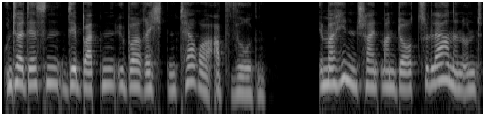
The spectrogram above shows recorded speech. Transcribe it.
unterdessen Debatten über rechten Terror abwürgen. Immerhin scheint man dort zu lernen und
